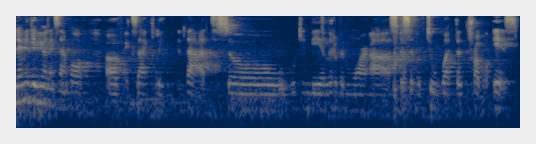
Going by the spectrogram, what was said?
let me give you an example of exactly that so we can be a little bit more uh, specific to what the trouble is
